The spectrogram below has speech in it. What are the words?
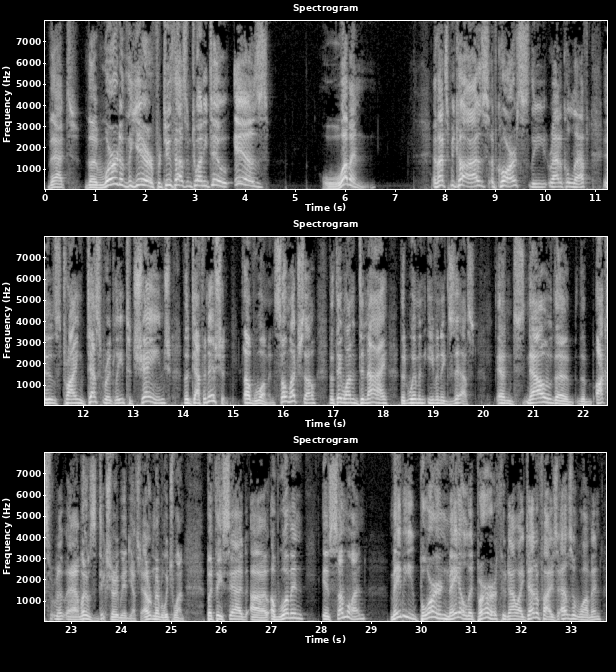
that the word of the year for 2022 is woman. And that's because, of course, the radical left is trying desperately to change the definition of woman. So much so that they want to deny that women even exist. And now the the Oxford, uh, what was the dictionary we had yesterday? I don't remember which one, but they said uh, a woman is someone maybe born male at birth who now identifies as a woman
